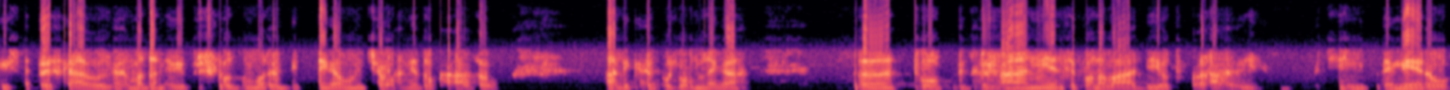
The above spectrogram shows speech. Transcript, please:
hišne preiskave oziroma da ne bi prišlo do morebitnega uničevanja dokazov ali kaj podobnega. Uh, to pridržanje se ponavadi odpravi v večini primerov,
